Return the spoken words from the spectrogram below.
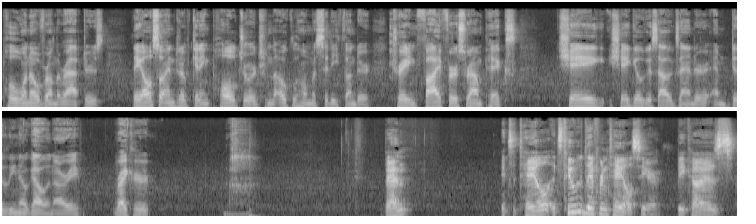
pull one over on the Raptors, they also ended up getting Paul George from the Oklahoma City Thunder, trading five first round picks, Shai, Shea Gilgis Alexander, and Danilo Gallinari. Riker. Ben, it's a tale. It's two different tales here because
